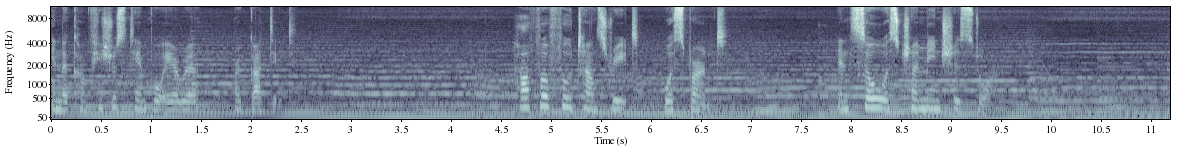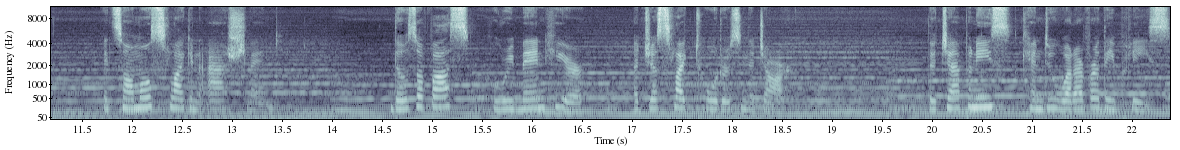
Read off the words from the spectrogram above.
in the Confucius Temple area are gutted. Half of Futown Street was burnt, and so was Chen Mingchi's store. It's almost like an ashland. Those of us who remain here are just like toaders in a jar. The Japanese can do whatever they please.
